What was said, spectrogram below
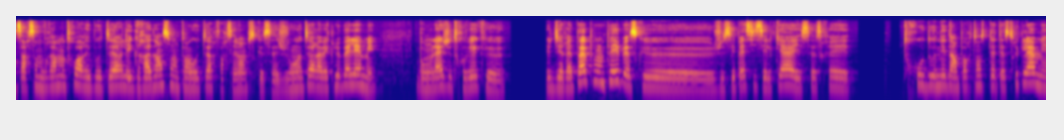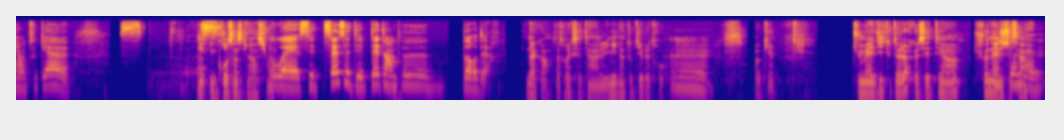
ça ressemble vraiment trop à Harry Potter. Les gradins sont en hauteur forcément parce que ça se joue en hauteur avec le balai. Mais bon là j'ai trouvé que je dirais pas pompé parce que je sais pas si c'est le cas et ça serait trop donné d'importance peut-être à ce truc-là. Mais en tout cas, euh, Une grosse inspiration. ouais, c'est ça c'était peut-être un peu border. D'accord. T'as trouvé que c'était un limite un tout petit peu trop. Hmm. Ok. Tu m'as dit tout à l'heure que c'était un shonen, c'est ça shonen,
